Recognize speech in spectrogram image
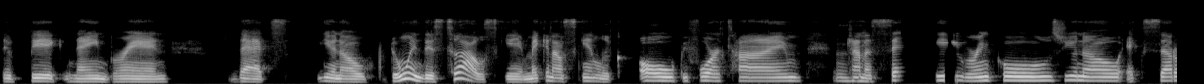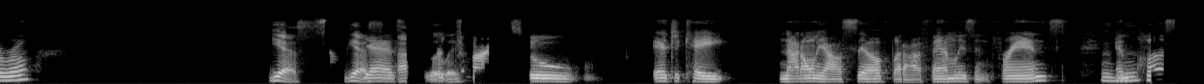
the big name brand that's, you know, doing this to our skin, making our skin look old before time, kind hmm of saggy, wrinkles, you know, etc. Yes, yes, Yes, absolutely. to educate not only ourselves, but our families and friends. And hmm plus,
